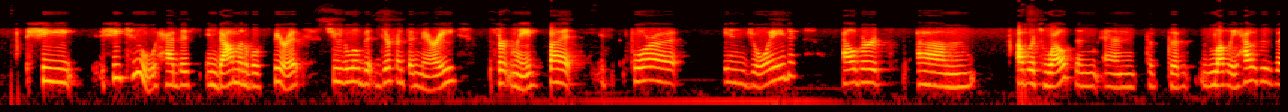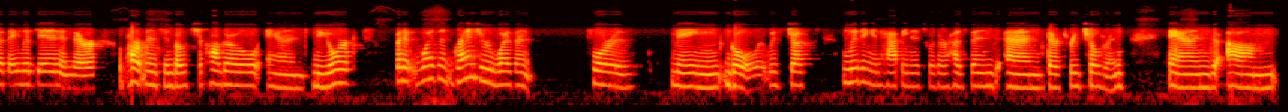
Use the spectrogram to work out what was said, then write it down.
she she too had this indomitable spirit. She was a little bit different than Mary, certainly, but Flora enjoyed Albert's um, Albert's wealth and and the, the lovely houses that they lived in and their apartments in both Chicago and New York, but it wasn't, grandeur wasn't Flora's main goal. It was just living in happiness with her husband and their three children. And um,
